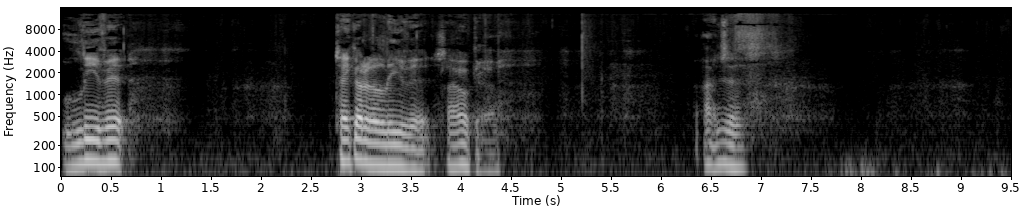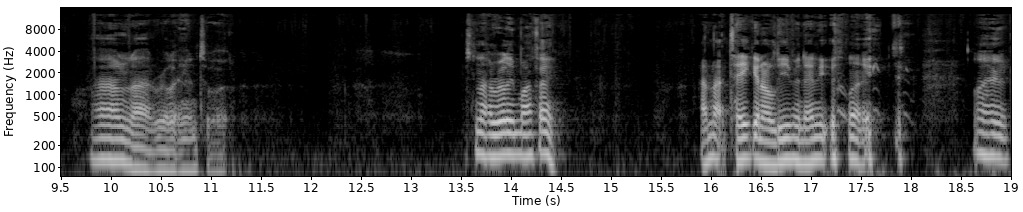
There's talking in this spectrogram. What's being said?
leave it take it or leave it. It's like, okay. I just, I'm not really into it. It's not really my thing. I'm not taking or leaving any, like, like,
